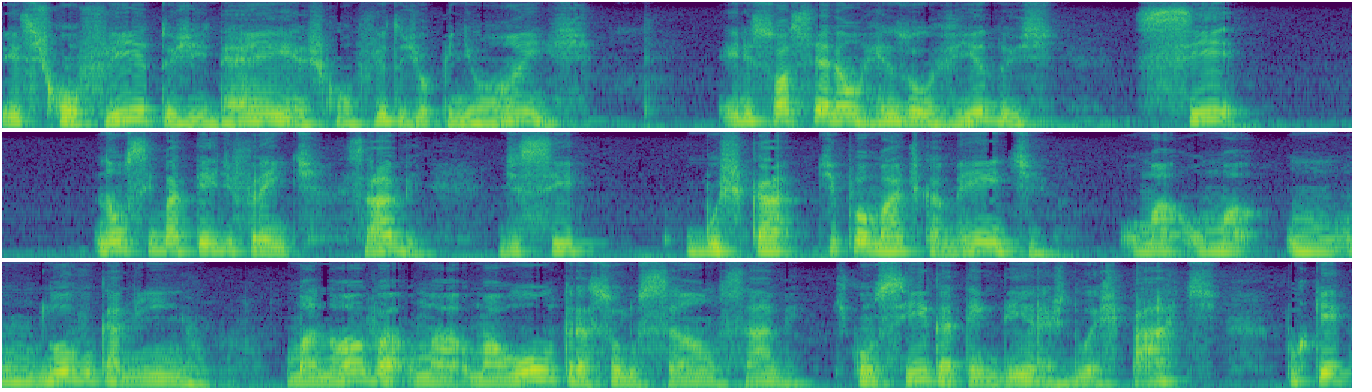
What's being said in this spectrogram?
esses conflitos de ideias, conflitos de opiniões, eles só serão resolvidos se não se bater de frente, sabe? De se buscar diplomaticamente uma, uma, um, um novo caminho, uma nova, uma, uma outra solução, sabe? Que consiga atender as duas partes, porque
